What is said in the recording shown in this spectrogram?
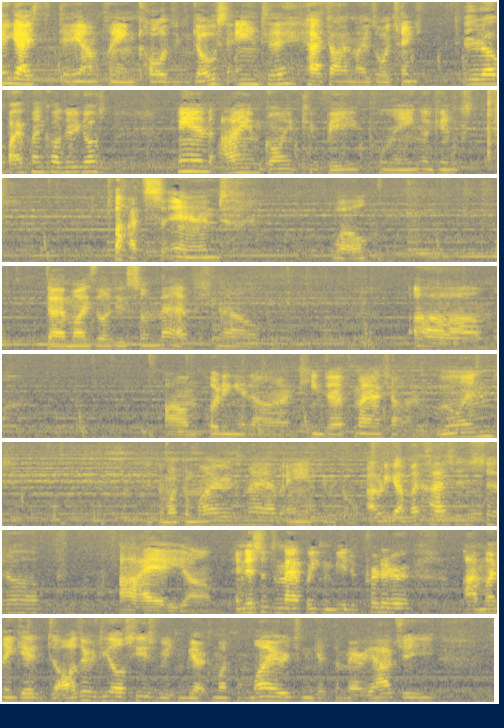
Hey guys, today I'm playing Call of Duty Ghosts, and today I thought I might as well change it up by playing Call of Duty Ghosts. And I am going to be playing against bots, and, well, I might as well do some maps now. Um, I'm putting it on Team Deathmatch on Ruins, the Michael Myers map, and. I already got my classes set up. I, um, and this is the map where you can be the Predator. I'm gonna get the other DLCs where you can be like Michael Myers, you can get the mariachi, you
